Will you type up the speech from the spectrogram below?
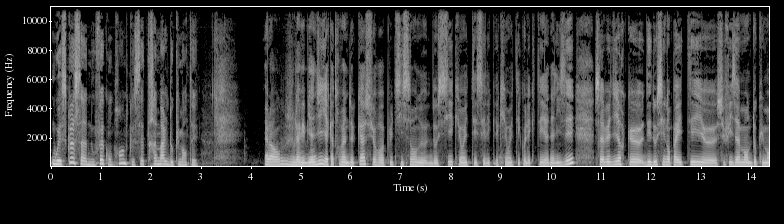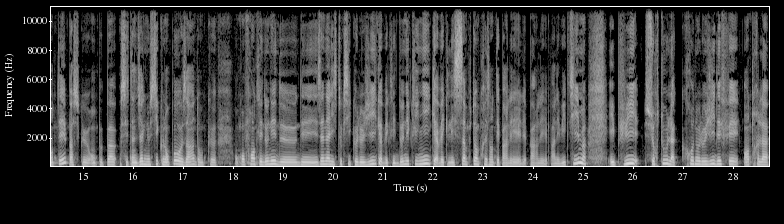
Ou est-ce que ça nous fait comprendre que c'est très mal documenté? Alors, vous l'avez bien dit, il y a 82 cas sur euh, plus de 600 dossiers qui ont été qui ont été collectés et analysés. Cela veut dire que des dossiers n'ont pas été euh, suffisamment documentés parce que on peut pas. C'est un diagnostic que l'on pose, hein, donc euh, on confronte les données de, des analyses toxicologiques avec les données cliniques, avec les symptômes présentés par les, par les par les victimes, et puis surtout la chronologie des faits entre la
